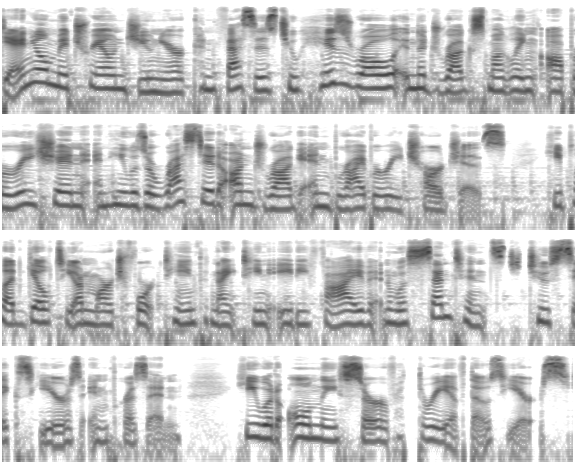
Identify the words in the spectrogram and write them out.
Daniel Mitrione Jr. confesses to his role in the drug smuggling operation and he was arrested on drug and bribery charges. He pled guilty on March 14, 1985, and was sentenced to six years in prison. He would only serve three of those years.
